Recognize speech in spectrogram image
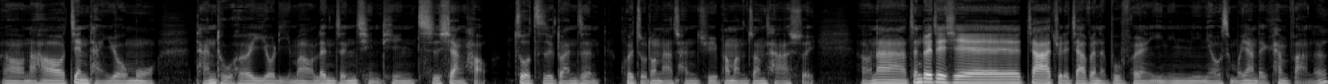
然后然后健谈幽默，谈吐合宜有礼貌，认真倾听，吃相好，坐姿端正，会主动拿餐具帮忙装茶水。好，那针对这些大家觉得加分的部分，你你你有什么样的看法呢？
